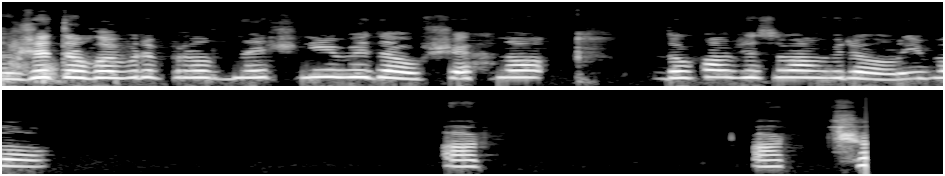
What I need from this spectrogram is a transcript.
Takže tohle bude pro dnešní video všechno. Doufám, že se vám video líbilo. A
